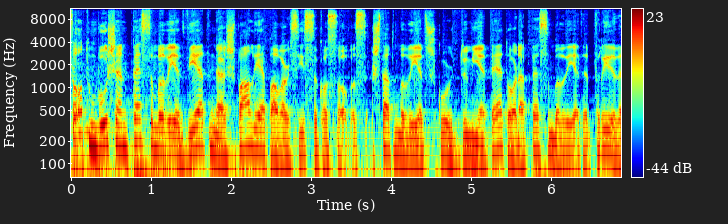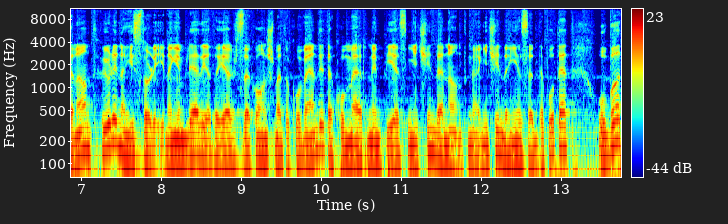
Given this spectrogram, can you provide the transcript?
Sot mbushen 15 vjet nga shpallja e pavarësisë së Kosovës. 17 shkurt 2008 ora 15:39 hyri në histori në një mbledhje të jashtëzakonshme të Kuvendit ku merrnin pjesë 109 nga 120 deputet, U bë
